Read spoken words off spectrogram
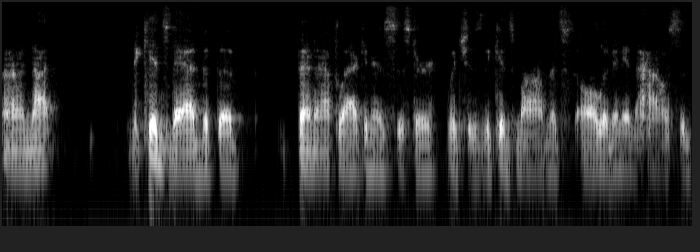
uh, not the kid's dad, but the Ben Affleck and his sister, which is the kid's mom, that's all living in the house and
